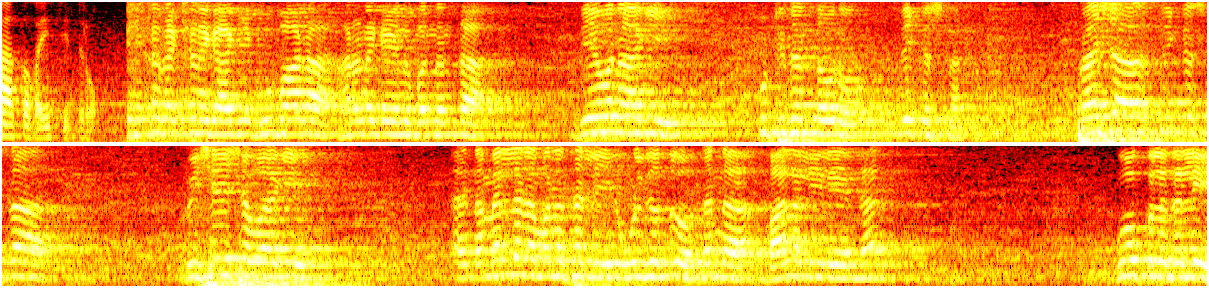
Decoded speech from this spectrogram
ಭಾಗವಹಿಸಿದರು. ರಕ್ಷಣೆಗಾಗಿ ಭೂಭಾರ ಹರಣಗೈಯಲು ಬಂದಂಥ ದೇವನಾಗಿ ಹುಟ್ಟಿದಂಥವನು ಶ್ರೀಕೃಷ್ಣ. ಪ್ರಾಯಶಃ ಶ್ರೀಕೃಷ್ಣ ವಿಶೇಷವಾಗಿ ನಮ್ಮೆಲ್ಲರ ಮನಸ್ಸಲ್ಲಿ ಉಳಿದದ್ದು ತನ್ನ ಬಾಲಲೀಲೆಯಿಂದ ಗೋಕುಲದಲ್ಲಿ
